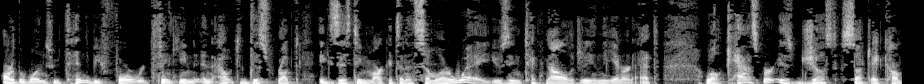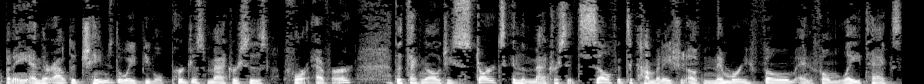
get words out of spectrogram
are the ones who tend to be forward thinking and out to disrupt existing markets in a similar way using technology and the internet. Well, Casper is just such a company and they're out to change the way people purchase mattresses forever. The technology starts in the mattress itself. It's a combination of memory foam and foam latex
